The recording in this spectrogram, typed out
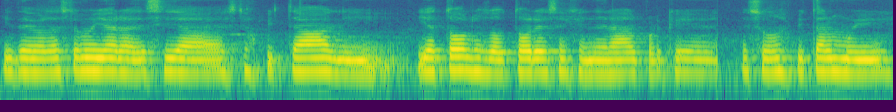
Y de verdad estoy muy agradecida a este hospital y, y, a todos los doctores en general porque es un hospital muy,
